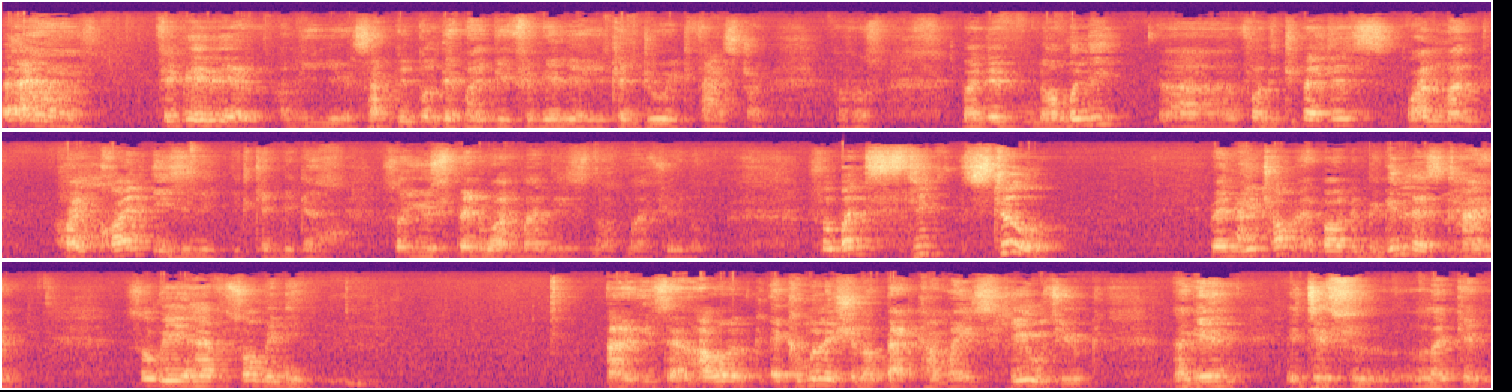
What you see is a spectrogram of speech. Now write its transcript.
uh, familiar, I mean, some people they might be familiar, you can do it faster. But if normally, uh, for the Tibetans, one month, quite, quite easily it can be done. So you spend one month is not much, you know. So, but st still, when we talk about the beginnerless time, so we have so many. Uh, it's uh, our accumulation of bad karma is huge. You, again, it is like a,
